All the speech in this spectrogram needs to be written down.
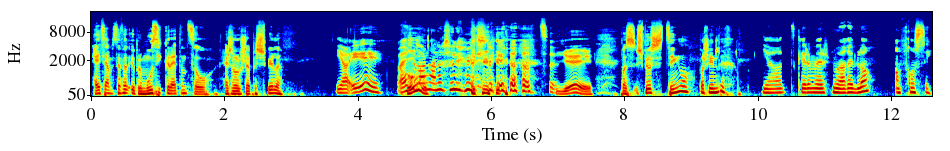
Hey, jetzt haben wir so viel über Musik geredet und so. Hast du Lust, etwas zu spielen? Ja, eh. Weißt du, Cool. wie lange habe ich schon nicht mehr gespielt? Yeah. Was spielst du die Single wahrscheinlich? ja, jetzt hören wir Noir et Blanc en français.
